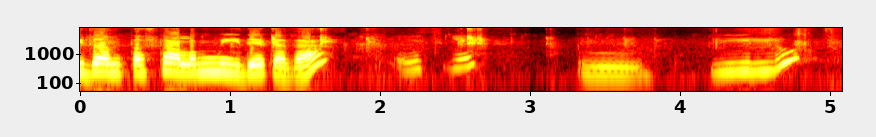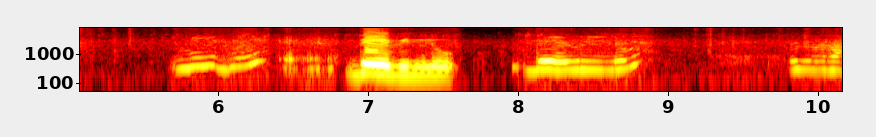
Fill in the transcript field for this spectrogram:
ఇదంతా స్థలం మీదే కదా. ఈ ఇల్లు? దేవిల్లు. దేవుళ్ళు ఇలా.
